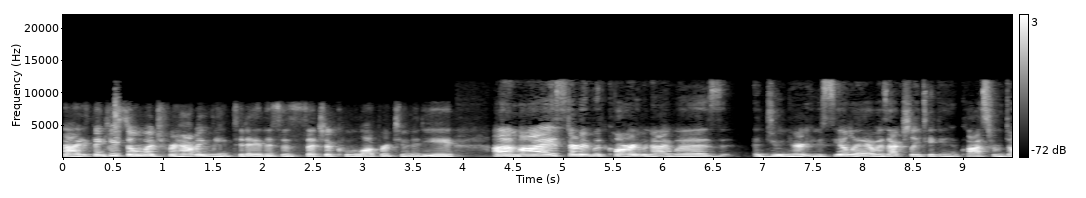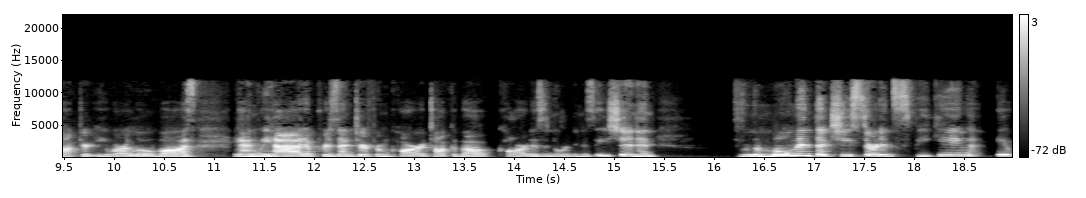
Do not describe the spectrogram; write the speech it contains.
Hi, guys. Thank you so much for having me today. This is such a cool opportunity. Um, I started with CARD when I was a junior at UCLA. I was actually taking a class from Dr. Ivar Lovaas, and we had a presenter from CARD talk about CARD as an organization. And from the moment that she started speaking, it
